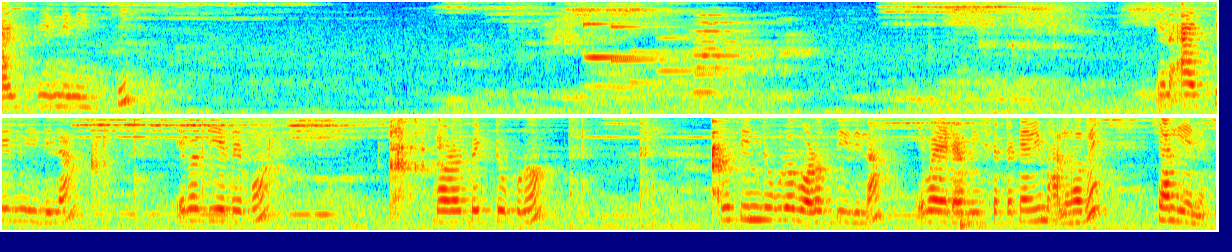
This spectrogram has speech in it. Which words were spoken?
আইসক্রিম নিয়ে নিচ্ছি। এখানে আইসক্রিম দিয়ে দিলাম। এবার দিয়ে দেব বরফের টুকরো। দু, তিন টুকরো বরফ দিয়ে দিলাম। এবার এটা মিক্সারটাকে আমি ভালোভাবে চালিয়ে নেব।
